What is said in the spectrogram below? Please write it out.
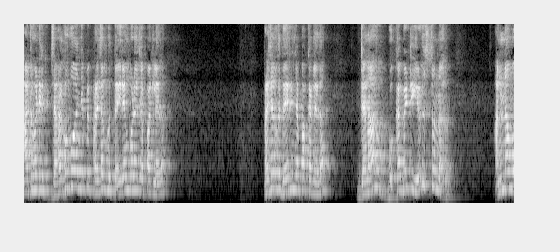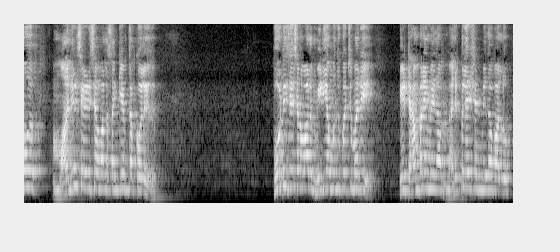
అటువంటి జరగవు అని చెప్పి ప్రజలకు ధైర్యం కూడా చెప్పట్లేదా? ప్రజలకు ధైర్యం చెప్పక్కర్లేదా? జనాలు గుక్కబెట్టి ఏడుస్తున్నారు. అన్నము మానేసి ఏడిసే వాళ్ళ సంఖ్య ఏం తక్కువ లేదు. పోటీ చేసిన వాళ్ళు మీడియా ముందుకొచ్చి మరి ఈ ట్యాంపరింగ్ మీద మ్యానిపులేషన్ మీద వాళ్ళు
